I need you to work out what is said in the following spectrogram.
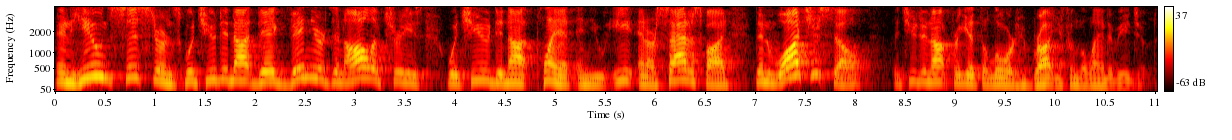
and hewn cisterns which you did not dig, vineyards and olive trees which you did not plant, and you eat and are satisfied, then watch yourself that you do not forget the Lord who brought you from the land of Egypt,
